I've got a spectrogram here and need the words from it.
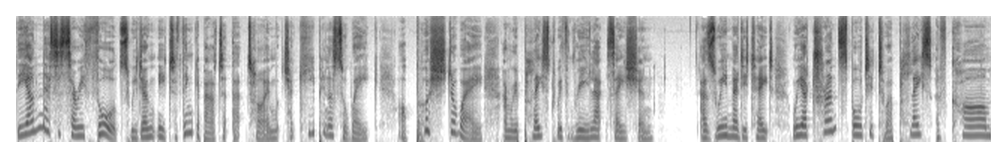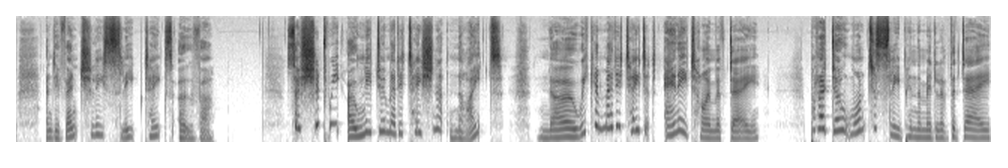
the unnecessary thoughts we don't need to think about at that time, which are keeping us awake, are pushed away and replaced with relaxation. As we meditate, we are transported to a place of calm and eventually sleep takes over. So, should we only do meditation at night? No, we can meditate at any time of day. But I don't want to sleep in the middle of the day,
